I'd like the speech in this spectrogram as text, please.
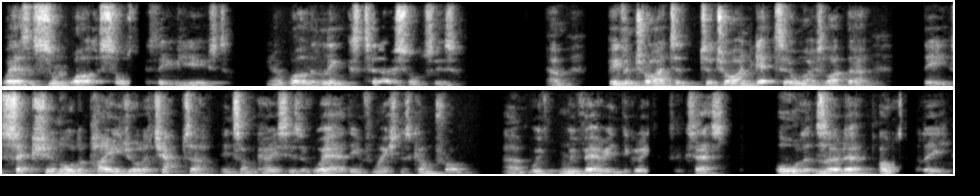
Where's the source? Mm. What are the sources that you've used? You know, what are the links to those sources? Um, even tried to to try and get to almost like the the section or the page or the chapter in some cases of where the information has come from um, with mm. with varying degrees of success. All that mm. so that ultimately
